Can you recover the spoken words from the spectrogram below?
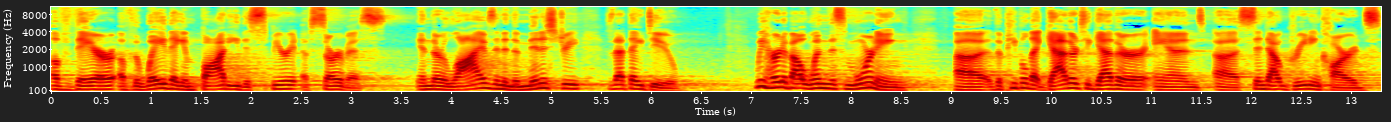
of their of the way they embody the spirit of service in their lives and in the ministry that they do. We heard about one this morning, uh, the people that gather together and uh, send out greeting cards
